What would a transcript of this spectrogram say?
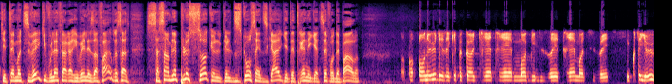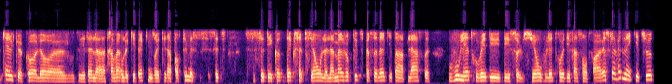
qui était motivé, qui voulait faire arriver les affaires? Ça, ça semblait plus ça que, le discours syndical qui était très négatif au départ. On a eu des équipes écoles très, très mobilisées, très motivées. Écoutez, il y a eu quelques cas, là, euh, je vous dirais, à travers le Québec qui nous ont été rapportés, mais c'est des cas d'exception. La majorité du personnel qui est en place voulait trouver des, solutions, voulait trouver des façons de faire. Est-ce qu'il y avait de l'inquiétude?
